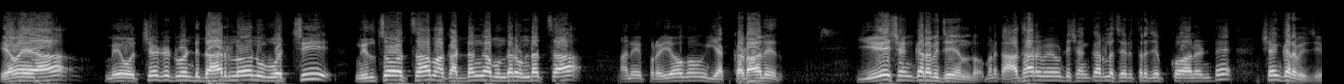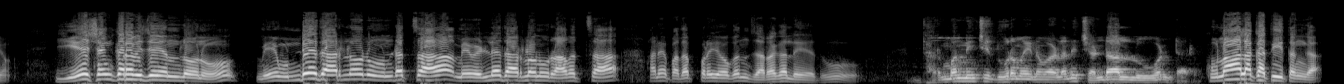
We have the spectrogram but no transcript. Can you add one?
ఏమయ్యా మేము వచ్చేటటువంటి దారిలో నువ్వు వచ్చి నిల్చోవచ్చా? మాకు అడ్డంగా ముందర ఉండొచ్చా? అనే ప్రయోగం ఎక్కడా లేదు. ఏ శంకర విజయంలో? మనకు ఆధారం ఏమిటి? శంకరుల చరిత్ర చెప్పుకోవాలంటే శంకర విజయం. ఏ శంకర విజయంలోనూ మేము ఉండే దారిలో నువ్వు ఉండొచ్చా? మేము వెళ్ళే దారిలో నువ్వు రావచ్చా? అనే పదప్రయోగం జరగలేదు. ధర్మం నుంచి దూరమైన వాళ్ళని చండాళ్ళు అంటారు. కులాలకు అతీతంగా.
